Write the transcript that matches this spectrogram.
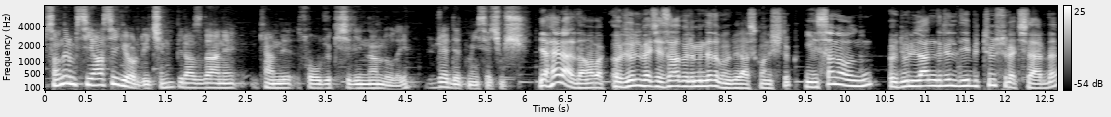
Sanırım siyasi gördüğü için biraz da hani kendi solcu kişiliğinden dolayı reddetmeyi seçmiş. Ya herhalde ama bak ödül ve ceza bölümünde de bunu biraz konuştuk. İnsanoğlunun ödüllendirildiği bütün süreçlerde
